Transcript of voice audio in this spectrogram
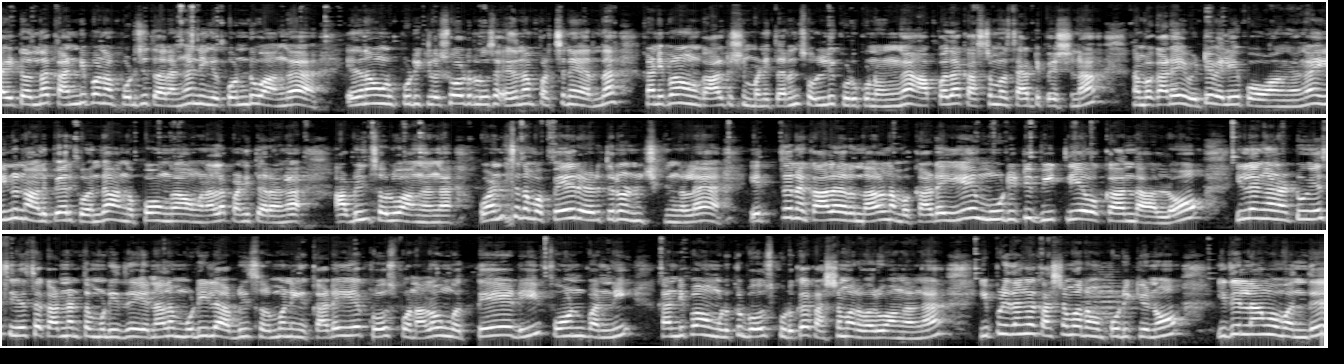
டைட்டோ இருந்தால் கண்டிப்பாக நான் பிடிச்சி தரேங்க. நீங்கள் கொண்டு வாங்க. எதனா உங்களுக்கு பிடிக்கல ஷோல்டர் லூஸாக எதனா பிரச்சனையாக இருந்தால் கண்டிப்பாக நான் உங்களுக்கு ஆல்ட்ரேஷன் பண்ணி தரேன்னு சொல்லி கொடுக்கணுங்க. அப்போ தான் கஸ்டமர் சாட்டிஸ்ஃபேக்ஷனாக நம்ம கடையை விட்டு வெளியே போவாங்கங்க. இன்னும் நாலு பேருக்கு வந்து அங்கே போங்க அவங்க நல்லா பண்ணித்தராங்க அப்படின்னு சொல்லுவாங்கங்க. ஒன்ஸ் நம்ம பேர் எடுத்துட்டோம்னு வச்சுக்கோங்களேன் எத்தனை காலம் இருந்தாலும் நம்ம கடையே மூடிட்டு வீட்லேயே உட்காந்தாலும் இல்லைங்க நான் டூ இயர்ஸ் இயர்ஸாக கடை நடத்த முடியுது என்னால் முடியல அப்படின்னு சொல்லும்போது நீங்கள் கடையே க்ளோஸ் பண்ணாலும் உங்கள் தேடி ஃபோன் பண்ணி கண்டிப்பாக உங்களுக்கு ப்ளவுஸ் கொடுக்க கஸ்டமர் வருவாங்கங்க. இப்படி தாங்க கஸ்டமர் நம்ம பிடிக்கணும். இது இல்லாமல் வந்து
